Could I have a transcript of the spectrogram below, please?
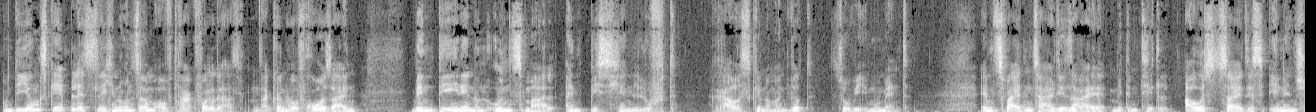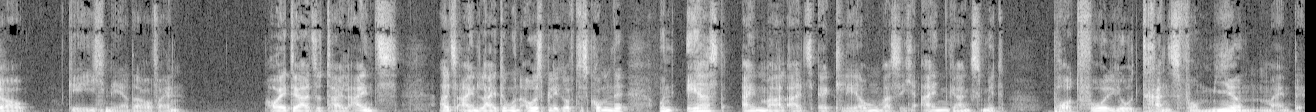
Und die Jungs geben letztlich in unserem Auftrag Vollgas. Und da können wir froh sein, wenn denen und uns mal ein bisschen Luft rausgenommen wird, so wie im Moment. Im zweiten Teil dieser Reihe mit dem Titel Auszeit des Innenschau gehe ich näher darauf ein. Heute also Teil 1 als Einleitung und Ausblick auf das Kommende und erst einmal als Erklärung, was ich eingangs mit Portfolio transformieren meinte.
